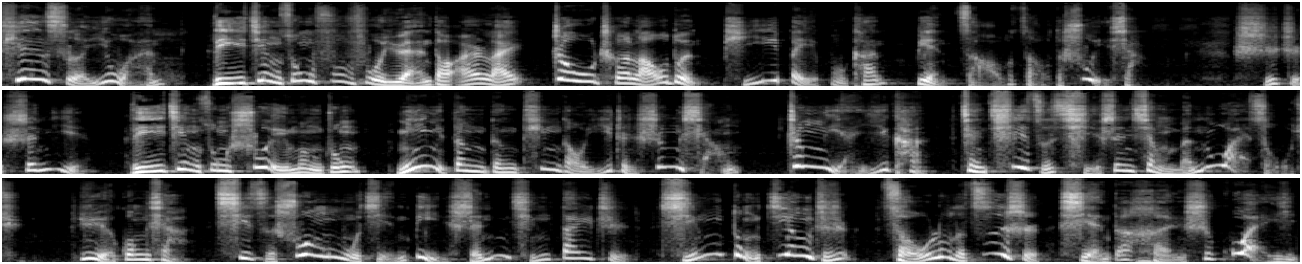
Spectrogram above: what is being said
天色已晚，李敬宗夫妇远道而来，舟车劳顿，疲惫不堪，便早早的睡下。时至深夜，李敬宗睡梦中迷迷瞪瞪听到一阵声响，睁眼一看，见妻子起身向门外走去。月光下，妻子双目紧闭，神情呆滞，行动僵直，走路的姿势显得很是怪异。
